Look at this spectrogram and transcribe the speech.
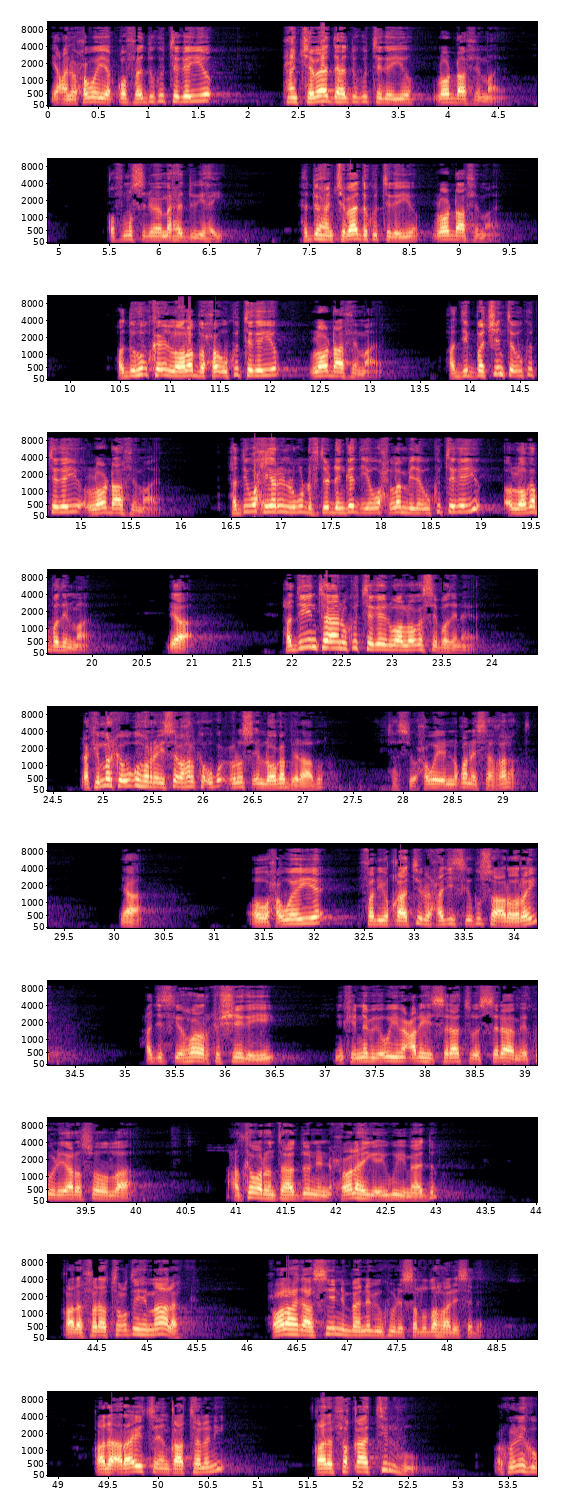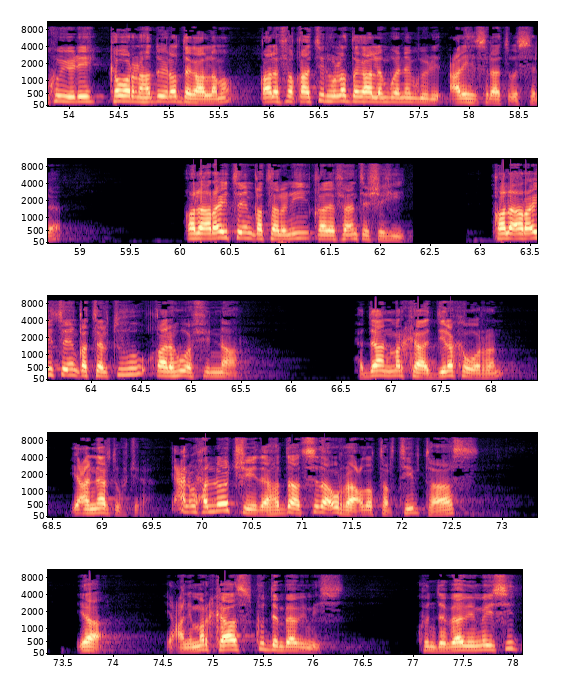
Yani waxa weeye qof hadduu ku tegayo hanjabaadda hadduu ku tegayo loo dhaafi maayo. Qof muslima mar hadduu yahay hadduu hanjabaadda ku tegayo hadduu hubka in loola baxo uu ku tegayo loo dhaafi maayo. Haddii bajinta uu ku tegayo loo dhaafi maayo. Haddii wax yar in lagu dhufto dhengad iyo wax la mida uu ku tegayo looga badin maayo. Ya. Haddii inta aanu ku tegayn waa looga sii badinaya laakiin marka ugu horraysaba halka ugu culus in looga bilaabo taasi waxa weye noqonaysaa khalad ya. Oo waxa weeye falyuqaatilu xadiiskii ku soo arooray xadiiskii horarka sheegayey ninkii nebiga u yimi calayhi salaatu wasalaam ee ku yidhi yaa rasuul allah waxaad ka warrantaa hadduu nin xoolahayga iigu yimaado? Qaala falaa tucطihi maalak. Xoolahaagaa siinin baa nebigu ku yidhi sala allahu alay wasalam qaala ara'ayta in qaatalanii qaala faqaatilhu. Markuu ninku ku yidhi ka warran hadduu ila dagaalamo. Qaala faqaatilhu la dagaalam bua nebigu yidhi calayhi salaatu wasalaam qaala ara'ayta in qatalanii qaala fa anta shahiid. Qaala ara'ayta in qataltuhu? Qaala huwa fi nnaar. Haddaan markaa dilo ka warran yani naarta ku jira yani waxaa loo jeedaa haddaad sidaa u raacdo tartiibtaas ya yani markaas ku dembaabi maysid. Ku dembaabi maysid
